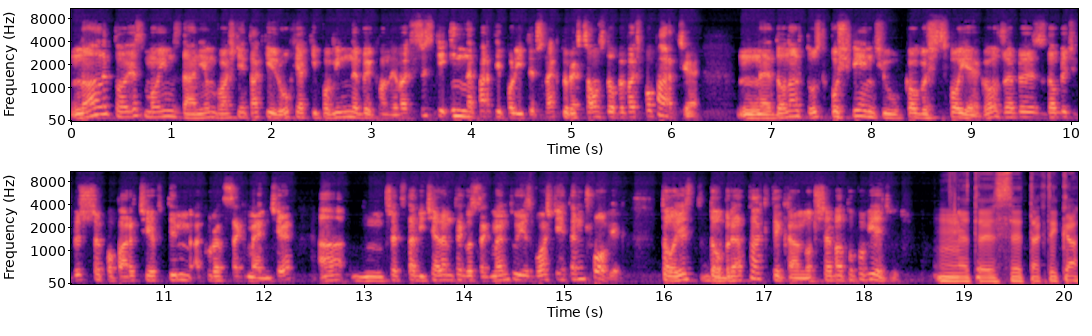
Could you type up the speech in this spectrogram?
No ale to jest moim zdaniem właśnie taki ruch, jaki powinny wykonywać wszystkie inne partie polityczne, które chcą zdobywać poparcie. Mm, Donald Tusk poświęcił kogoś swojego, żeby zdobyć wyższe poparcie w tym akurat segmencie, a mm, przedstawicielem tego segmentu jest właśnie ten człowiek. To jest dobra taktyka, no trzeba to powiedzieć. Mm, to jest e, taktyka,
